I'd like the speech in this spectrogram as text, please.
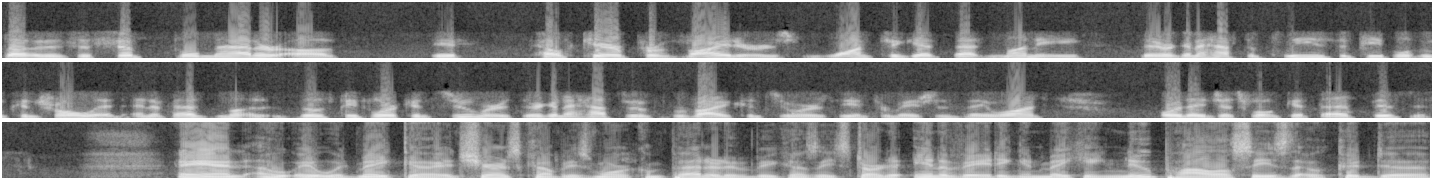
But it's a simple matter of if healthcare providers want to get that money, they're going to have to please the people who control it. And if that, those people are consumers, they're going to have to provide consumers the information they want, or they just won't get that business. And uh, it would make uh, insurance companies more competitive because they started innovating and making new policies that could uh,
